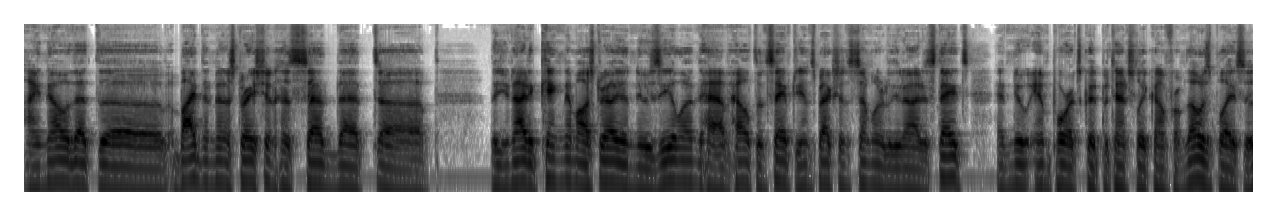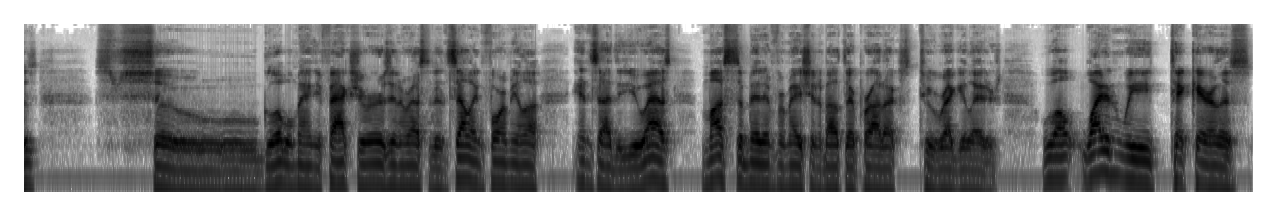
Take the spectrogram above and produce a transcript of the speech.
I know that the Biden administration has said that uh, the United Kingdom, Australia, and New Zealand have health and safety inspections similar to the United States, and new imports could potentially come from those places. So, global manufacturers interested in selling formula inside the U.S. must submit information about their products to regulators. Well, why didn't we take care of this,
